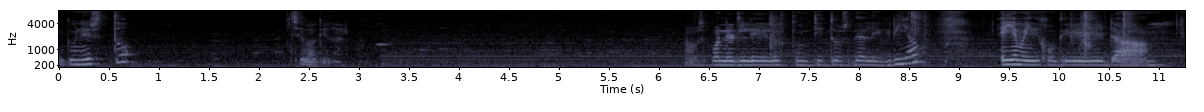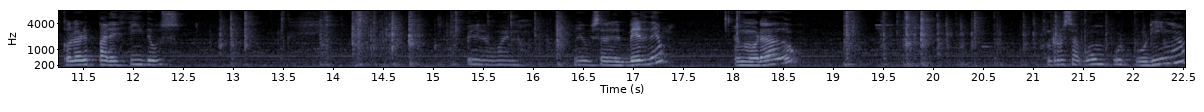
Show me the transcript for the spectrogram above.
Y con esto se va a quedar. Vamos a ponerle los puntitos de alegría. Ella me dijo que era colores parecidos. Pero bueno, voy a usar el verde, el morado, rosa con purpurina.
